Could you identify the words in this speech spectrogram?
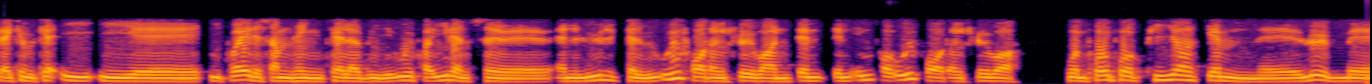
hvad kan vi i, i, øh, i bredde sammenhæng kalder vi det, ud fra Idans øh, analyse, kalder vi udfordringsløberen, den, den indre udfordringsløber, hvor man prøver på at pire gennem øh, løb med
